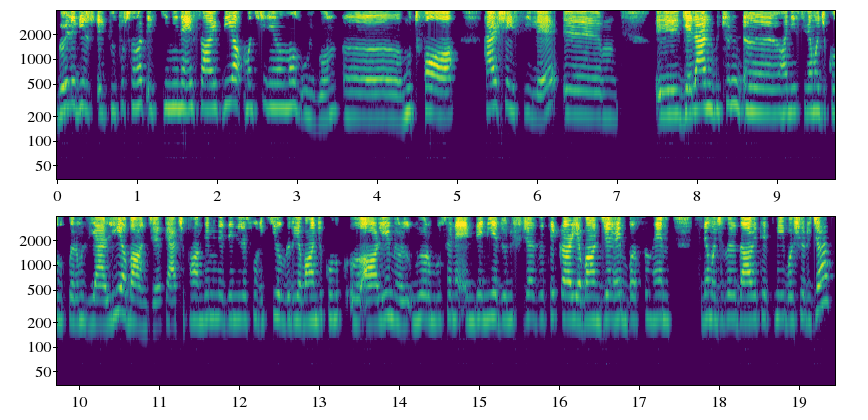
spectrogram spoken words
böyle bir e, kültür sanat etkinliğine ev sahipliği yapmak için inanılmaz uygun. E, mutfağı, her şeysiyle e, e, gelen bütün e, hani sinemacı konuklarımız yerli yabancı. Gerçi pandemi nedeniyle son iki yıldır yabancı konuk e, ağırlayamıyoruz. Umuyorum bu sene endemiye dönüşeceğiz ve tekrar yabancı hem basın hem sinemacıları davet etmeyi başaracağız.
